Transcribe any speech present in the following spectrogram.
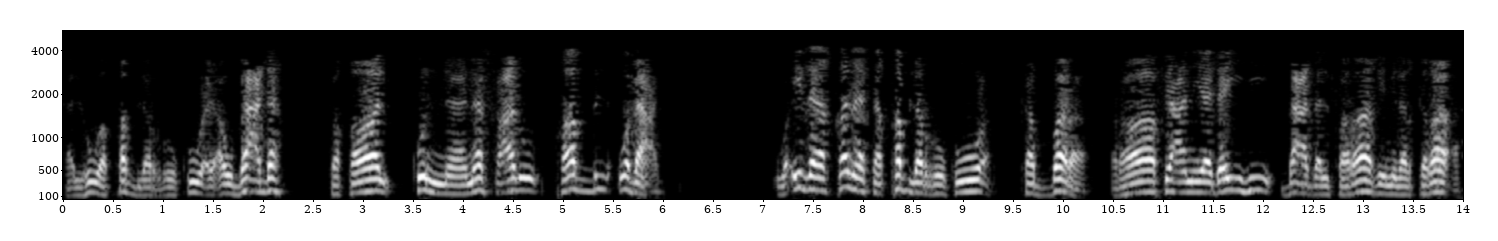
هل هو قبل الركوع أو بعده فقال كنا نفعل قبل وبعد. وإذا قنت قبل الركوع كبر رافعا يديه بعد الفراغ من القراءة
